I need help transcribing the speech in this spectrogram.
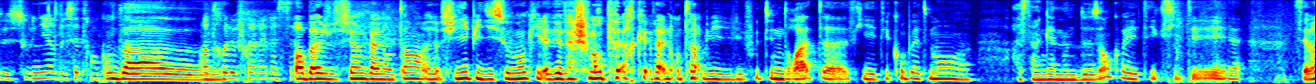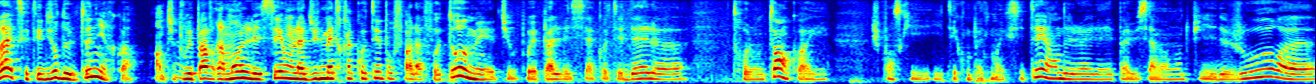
de souvenirs de cette rencontre Bah. euh, entre le frère et la sœur? Oh bah je me souviens que Valentin, euh, Philippe il dit souvent qu'il avait vachement peur que Valentin lui, lui foute une droite, parce qu'il était complètement... Ah c'est un gamin de deux ans quoi, il était excité. C'est vrai que c'était dur de le tenir quoi. Tu Ouais. pouvais pas vraiment le laisser, on l'a dû le mettre à côté pour faire la photo, mais tu pouvais pas le laisser à côté d'elle trop longtemps quoi. Je pense qu'il était complètement excité, hein. déjà il avait pas eu sa maman depuis deux jours, euh,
